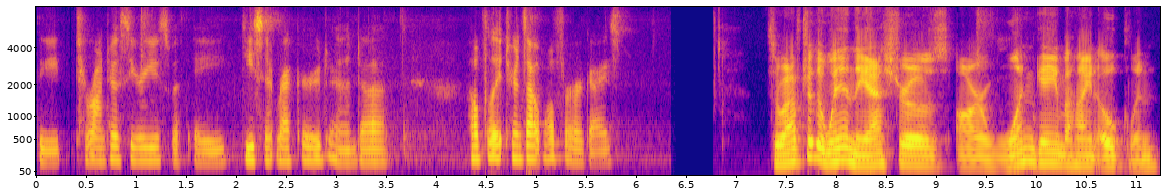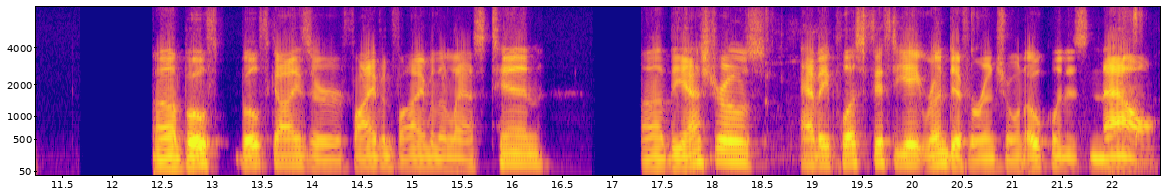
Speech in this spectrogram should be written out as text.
the Toronto series with a decent record, and uh, hopefully it turns out well for our guys. So after the win, the Astros are one game behind Oakland. Uh, both both guys are five and five in their last ten. Uh, the Astros have a plus fifty eight run differential, and Oakland is now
